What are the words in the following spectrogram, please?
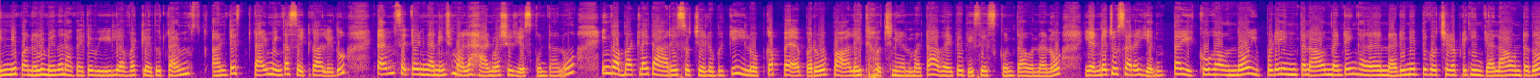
ఇన్ని పనుల మీద నాకైతే వీలు అవ్వట్లేదు. టైం అంటే టైం ఇంకా సెట్ కాలేదు. టైం సెట్ అయిన కాడి నుంచి మళ్ళీ హ్యాండ్ వాష్ చేసుకుంటాను. ఇంకా బట్టలు అయితే ఆరేసి వచ్చేటప్పటికి ఈ లోపుగా పేపరు పాలు అయితే వచ్చినాయి అనమాట అవి అయితే తీసేసుకుంటా ఉన్నాను. ఎండ చూసారా ఎంత ఎక్కువగా ఉందో. ఇప్పుడే ఇంతలా ఉందంటే ఇంకా నడినెత్తికి వచ్చేటప్పటికి ఇంకెలా ఉంటుందో.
